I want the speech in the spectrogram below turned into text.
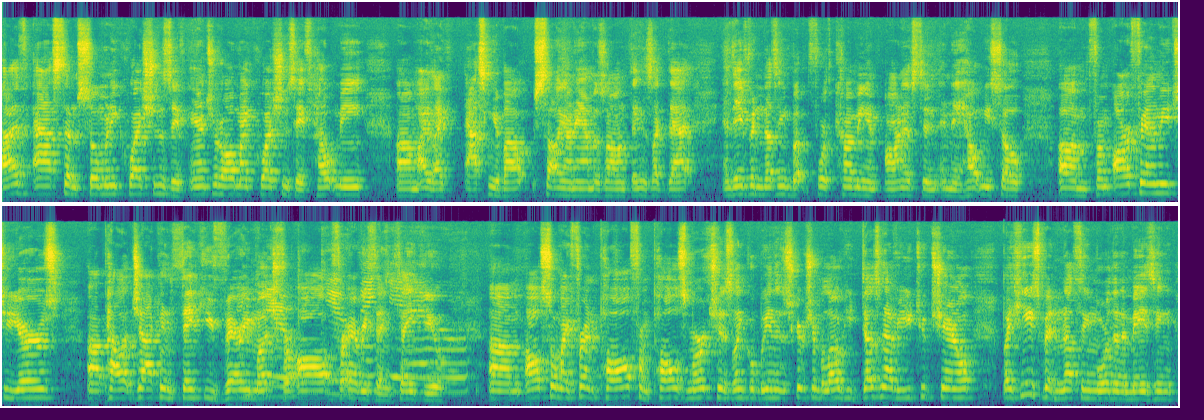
I've asked them so many questions. They've answered all my questions. They've helped me. Um, I like asking about selling on Amazon, things like that. And they've been nothing but forthcoming and honest, and, and they help me. So, um, from our family to yours, uh, Pallet Jackin', thank you very Thank much you. for all Thank for you. everything. Thank Thank you. Um, also, my friend Paul from Paul's Merch, his link will be in the description below. He doesn't have a YouTube channel, but he's been nothing more than amazing.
